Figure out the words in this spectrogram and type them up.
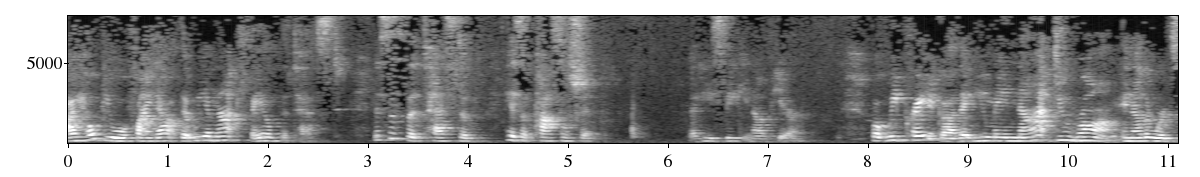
I hope you will find out that we have not failed the test. This is the test of his apostleship that he's speaking of here. But we pray to God that you may not do wrong. In other words,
